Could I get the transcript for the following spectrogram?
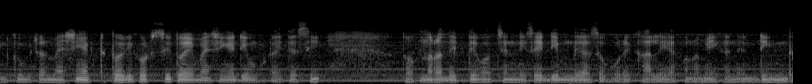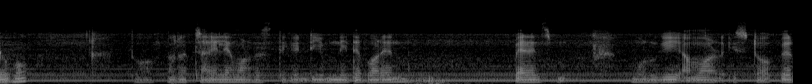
ইনকিউবেটার মেশিন একটা তৈরি করছি, তো এই মেশিনে ডিম ফুটাইতেছি। তো আপনারা দেখতে পাচ্ছেন, নিচে ডিম দেওয়া আছে, উপরে খালি। এখন আমি এখানে ডিম দেবো। তো আপনারা চাইলে আমার কাছ থেকে ডিম নিতে পারেন। প্যারেন্টস মুরগি, আমার স্টকের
